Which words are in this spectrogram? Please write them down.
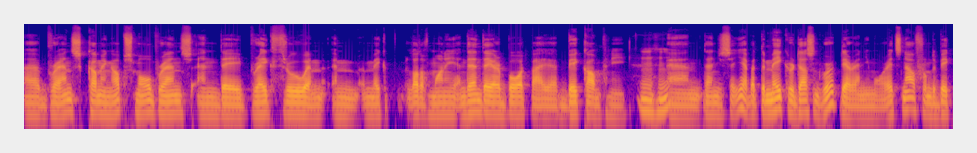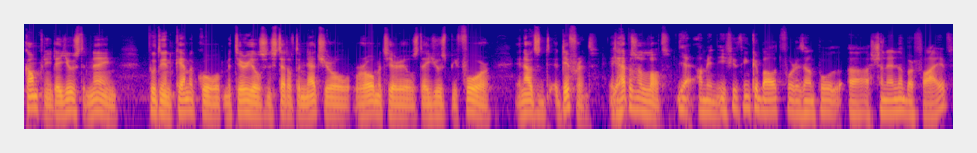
uh, brands coming up, small brands, and they break through and, and make a lot of money, and then they are bought by a big company. Mm-hmm. And then you say, yeah, but the maker doesn't work there anymore. It's now from the big company. They use the name, put in chemical materials instead of the natural raw materials they used before. And now it's d- different. It yeah. happens a lot. Yeah, I mean, if you think about, for example, uh, Chanel number five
